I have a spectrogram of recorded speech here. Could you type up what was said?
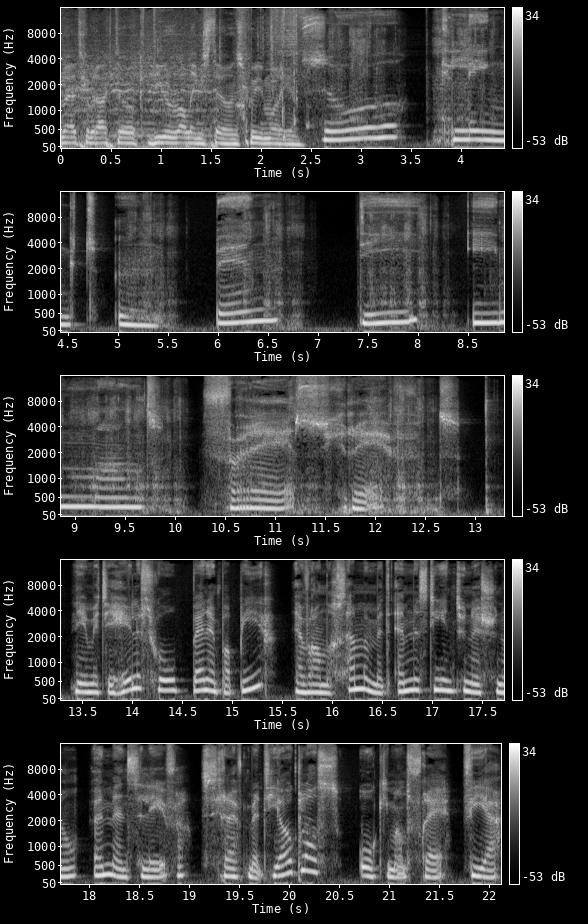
Uitgebracht ook. Die Rolling Stones. Goedemorgen. Zo klinkt een pen die iemand vrijschrijft. Neem met je hele school pen en papier en verander samen met Amnesty International een mensenleven. Schrijf met jouw klas ook iemand vrij via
